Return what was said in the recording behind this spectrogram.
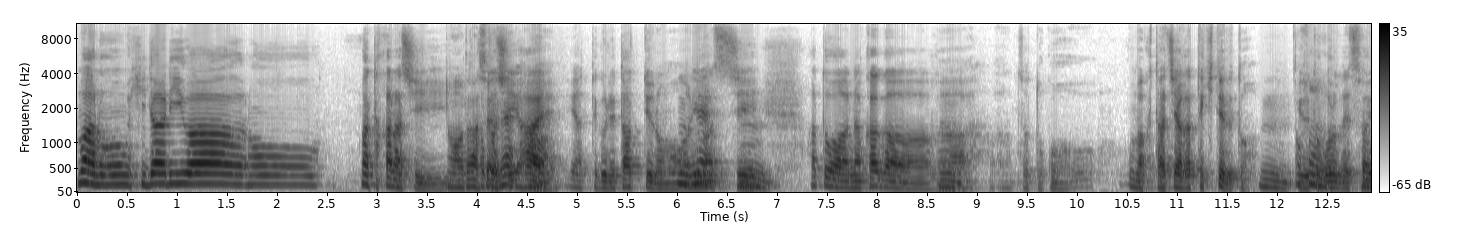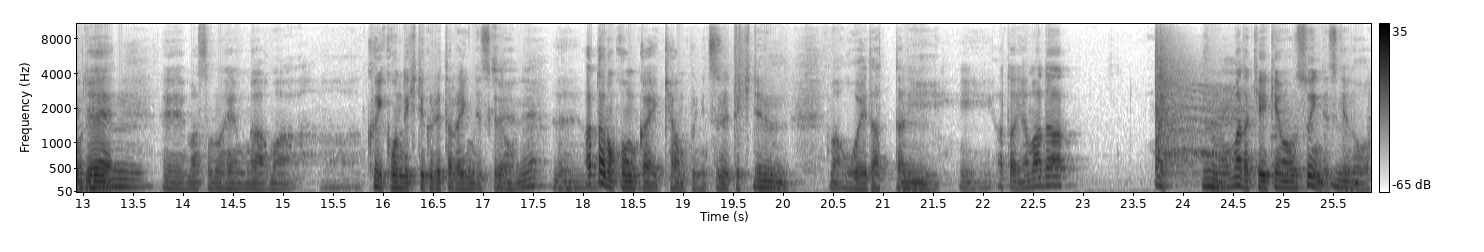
まああの左はあのまあ高梨。あ今高梨だね。年はい。やってくれたっていうのもありますし、うんね。あとは中川がちょっとこううまく立ち上がってきてるとうん。いうところですので、うん。えーまあその辺がまあ食い込んできてくれたらいいんですけど、ね。えーあとはまあ今回キャンプに連れてきてる、うん。まあ大江だったり、えーあとは山田、ままだ経験は薄いんですけど、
